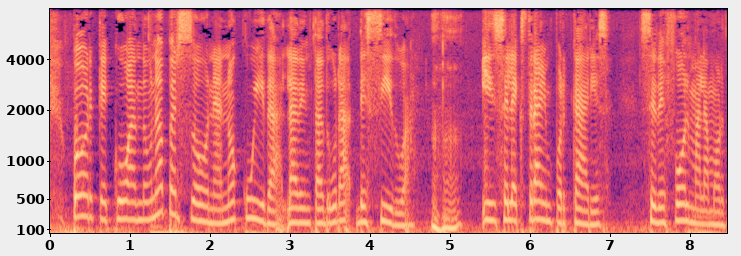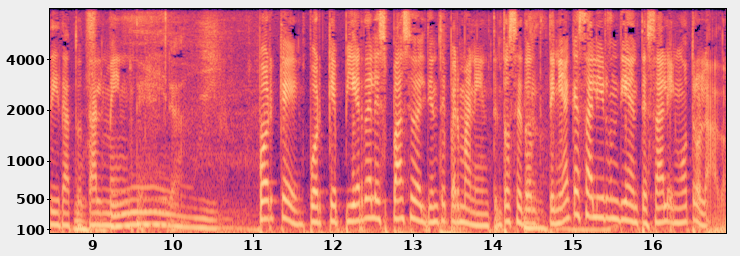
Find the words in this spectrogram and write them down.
Porque cuando una persona no cuida la dentadura decidua Ajá. Y se le extraen por caries, se deforma la mordida totalmente. ¿Por qué? Porque pierde el espacio del diente permanente. Entonces, donde tenía que salir un diente, sale en otro lado.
